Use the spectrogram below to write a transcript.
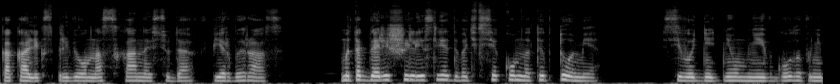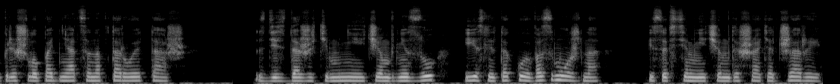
как Алекс привел нас с Ханой сюда в первый раз. Мы тогда решили исследовать все комнаты в доме. Сегодня днем мне и в голову не пришло подняться на второй этаж. Здесь даже темнее, чем внизу, если такое возможно, и совсем нечем дышать от жары.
